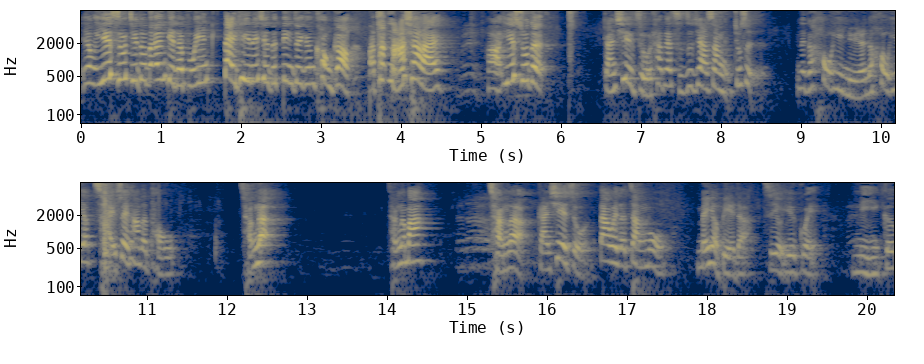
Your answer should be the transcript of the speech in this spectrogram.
用耶稣基督的恩典的福音代替那些的定罪跟控告，把它拿下来。啊，耶稣的感谢主，他在十字架上就是那个后裔，女人的后裔要踩碎他的头，成了，成了吗？成了，感谢主，大卫的帐目没有别的，只有约柜，你跟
